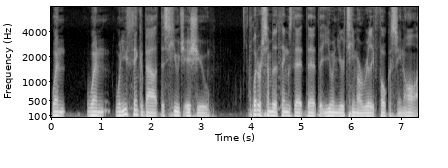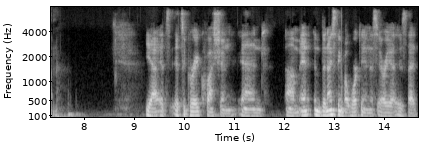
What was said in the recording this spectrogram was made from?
When when when you think about this huge issue, what are some of the things that, that, that you and your team are really focusing on? Yeah, it's it's a great question, and um, and, and, the nice thing about working in this area is that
